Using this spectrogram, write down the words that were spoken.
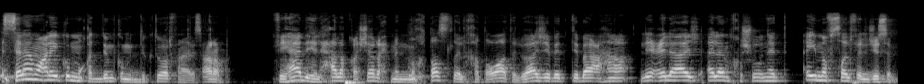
السلام عليكم مقدمكم الدكتور فارس عرب. في هذه الحلقة شرح من مختص للخطوات الواجب اتباعها لعلاج ألم خشونة أي مفصل في الجسم.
